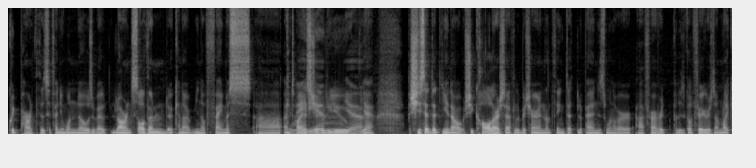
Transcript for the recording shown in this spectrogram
quick parenthesis if anyone knows about Lauren Southern, the kind of you know famous uh, anti-SJW, Canadian, yeah. yeah. She said that you know she called herself a libertarian and think that Le Pen is one of her uh, favorite political figures. I'm like,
